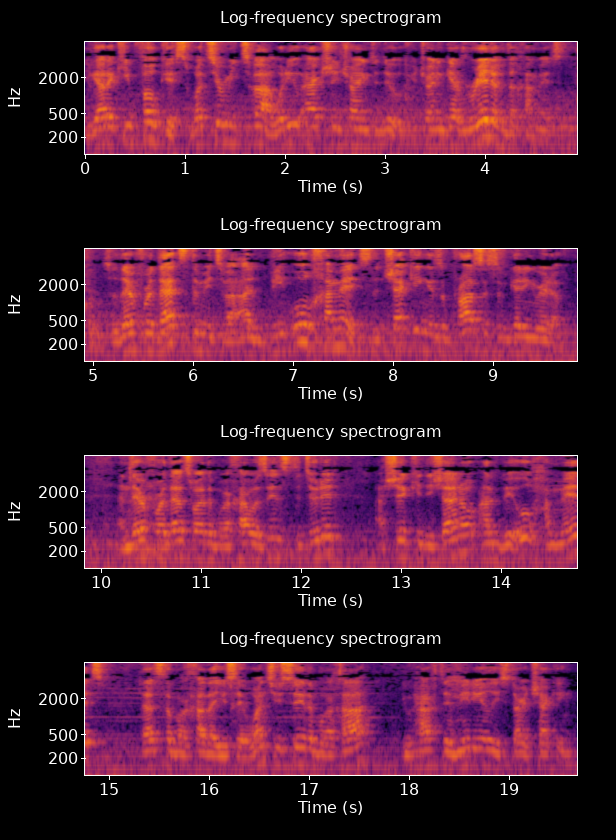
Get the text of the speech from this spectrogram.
You got to keep focused. What's your mitzvah? What are you actually trying to do? You're trying to get rid of the chametz. So therefore, that's the mitzvah. Al biur chametz. The checking is a process of getting rid of, and therefore that's why the bracha was instituted. Asher kiddishanu al biur chametz. That's the bracha that you say. Once you say the bracha, you have to immediately start checking.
